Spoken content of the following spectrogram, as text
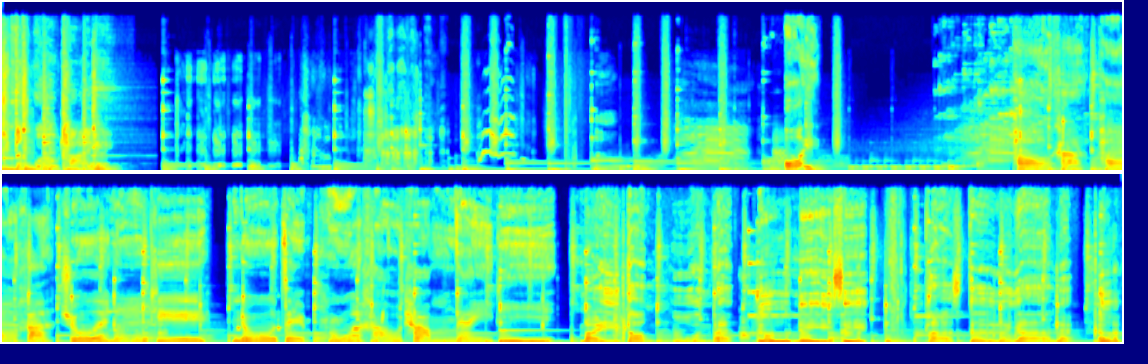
Little World ไทย โอ้ย พ่อคะพ่อคะช่วยหนูทีหนูเจ็บหัวเข่าทำไงดี ไม่ต้องห่วงนะ ดูนี่สิ พลาสเตอร์ยาและ ลูก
